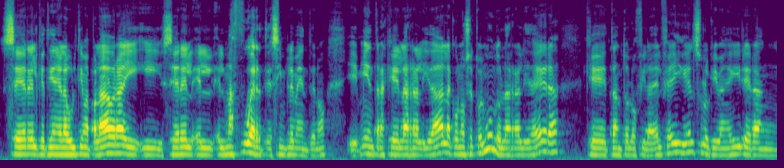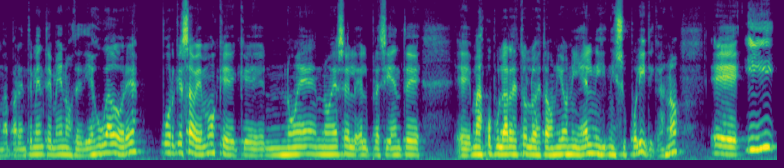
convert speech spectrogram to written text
ser el que tiene la última palabra y, ser el, más fuerte, simplemente, ¿no? mientras que la realidad la conoce todo el mundo. La realidad era que tanto los Philadelphia Eagles, lo que iban a ir eran aparentemente menos de 10 jugadores, porque sabemos que, no es, no es el presidente eh, más popular de estos los Estados Unidos, ni él ni, sus políticas, ¿no? Eh, y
